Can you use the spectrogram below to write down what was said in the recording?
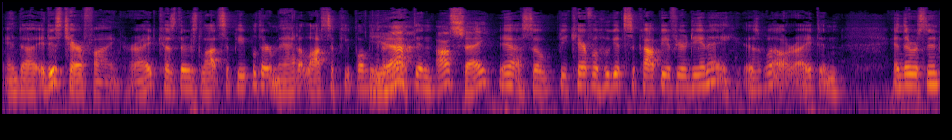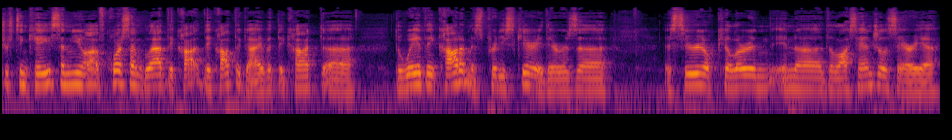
And uh, it is terrifying, right? Because there's lots of people that are mad at lots of people on the yeah, internet. And I'll say, yeah. So be careful who gets a copy of your DNA as well, right? And and there was an interesting case, and you know, of course, I'm glad they caught they caught the guy, but they caught uh, the way they caught him is pretty scary. There was a a serial killer in in uh, the Los Angeles area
